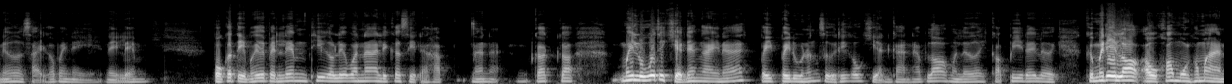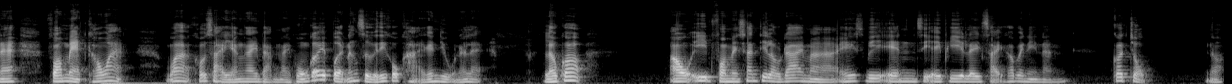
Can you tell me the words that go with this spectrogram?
เนอร์ใส่เข้าไปในในเล่ม ปกติมันจะเป็นเล่มที่เขาเรียกว่าหน้าลิขสิทธิ์นะครับนั่นอะก็ก็ไม่รู้ว่าจะเขียนยังไงนะ ไปไปดูหนังสือที่เขาเขียนกันครับ ลอกมาเลย Copy ได้เลย คือไม่ได้ลอกเอาข้อมูลเข้ามานะฟอร์แมตเขาอะว่าเขาใส่ยังไงแบบไหน ผมก็ไปเปิดหนังสือที่เขาขายกันอยู่นั่นแหละ แล้วก็ เอา information ที่เราได้มา SBN CIP อะไรใส่เข้าไปในนั้น ก็จบเนาะ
